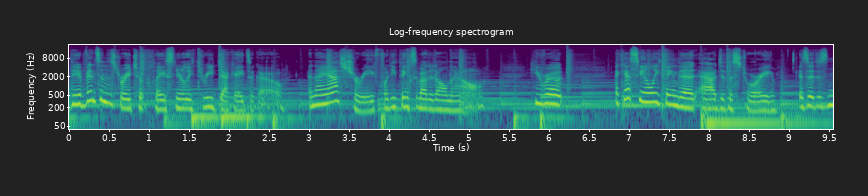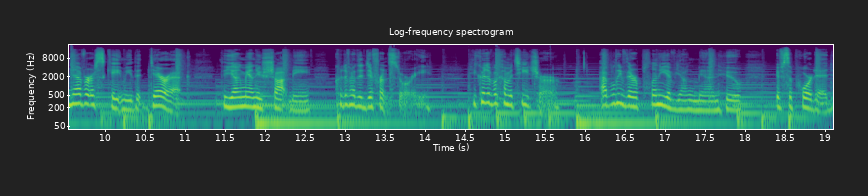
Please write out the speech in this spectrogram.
The events in the story took place nearly three decades ago, and I asked Sharif what he thinks about it all now. He wrote, I guess the only thing that I'd add to the story is it has never escaped me that Derek, the young man who shot me, could have had a different story. He could have become a teacher. I believe there are plenty of young men who, if supported,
